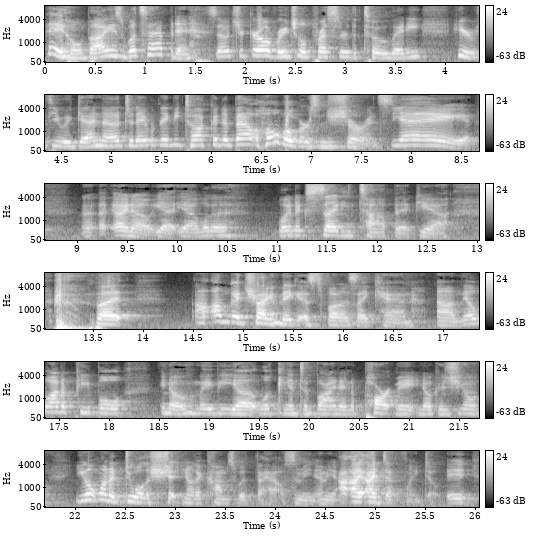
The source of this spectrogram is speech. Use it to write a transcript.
Hey, homebodies, what's happening? So it's your girl Rachel Presser, the Toe Lady, here with you again. Uh, today we're going to be talking about homeowners insurance. Yay! Uh, I know, yeah, yeah. What a what an exciting topic, yeah. but I'm going to try and make it as fun as I can. Um, a lot of people, you know, who may be uh, looking into buying an apartment, you know, because you don't you don't want to do all the shit you know that comes with the house. I mean, I mean, I, I definitely don't. It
